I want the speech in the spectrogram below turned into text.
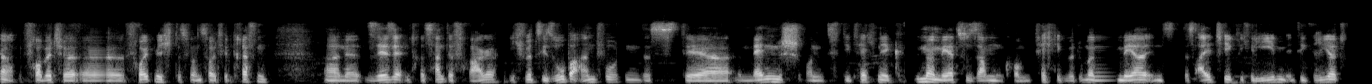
Ja, Frau Betsche, äh, freut mich, dass wir uns heute hier treffen. Eine sehr, sehr interessante Frage. Ich würde sie so beantworten, dass der Mensch und die Technik immer mehr zusammenkommen. Technik wird immer mehr ins das alltägliche Leben integriert.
